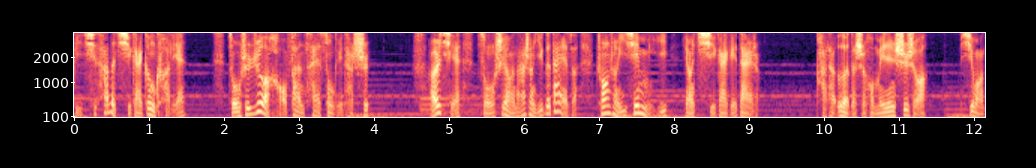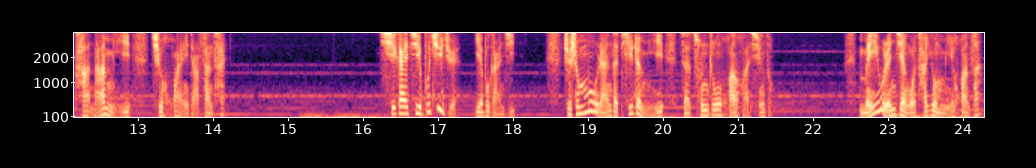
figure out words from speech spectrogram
比其他的乞丐更可怜，总是热好饭菜送给他吃。而且总是要拿上一个袋子，装上一些米，让乞丐给带上，怕他饿的时候没人施舍，希望他拿米去换一点饭菜。乞丐既不拒绝，也不感激，只是木然地提着米在村中缓缓行走。没有人见过他用米换饭，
